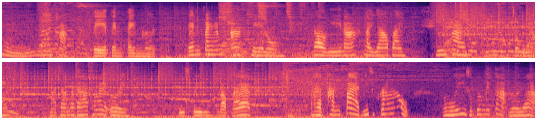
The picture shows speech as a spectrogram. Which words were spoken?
หืมนี่ค่ะเจเต็มเต็มเลย เต็มเต็มอาเคลง ดอกนี้นะไหลยาวไปลืมไปจบแล้ว มาจามาจ้าเท่าไหร่เอ่ยฟรีสปินดอกแรกแปดพันแปดยี่สิบเก้าเฮ้ยซุปเปอร์เมกะเลยอะ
